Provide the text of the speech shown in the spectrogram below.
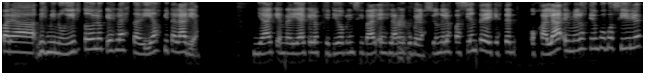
para disminuir todo lo que es la estadía hospitalaria, ya que en realidad que el objetivo principal es la recuperación de los pacientes y que estén, ojalá, el menos tiempo posible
